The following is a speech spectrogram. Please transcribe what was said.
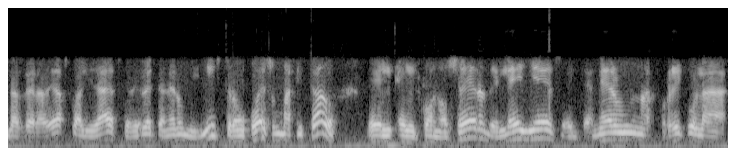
las verdaderas cualidades que debe tener un ministro, un juez, un magistrado, el, el conocer de leyes, el tener una currícula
